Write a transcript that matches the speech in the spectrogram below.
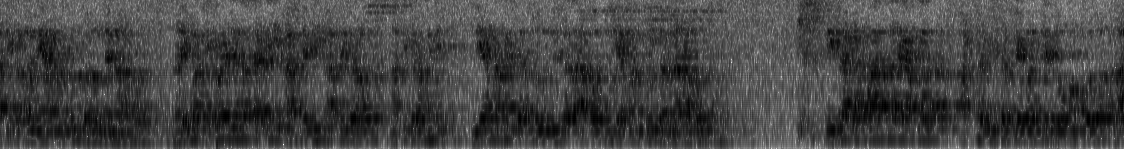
अतिक्रमण नियमानुकूल करून देणार आहोत. रहिवासी प्रयोजनासाठी असलेली अतिक्रमण अतिक्रमण नियमातील तरतुदीनुसार आपण नियमानुकूल करणार आहोत. तिसरा टप्पा असणार आहे आपल्याला अठ्ठावीस सप्टेंबर ते दोन ऑक्टोबर हा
